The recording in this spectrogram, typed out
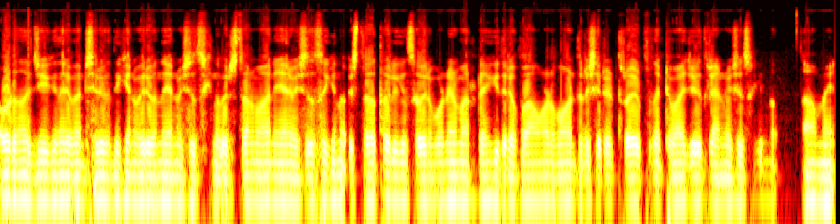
അവിടെ നിന്ന് ജീവിക്കുന്നതിന് മനുഷ്യരെ വിധിക്കാൻ വരുമെന്ന് ഞാൻ വിശ്വസിക്കുന്നു. പരിസ്ഥാനമായ ഞാൻ വിശ്വസിക്കുന്നു. വിസ്തകത്തോലിക സൗകര്യം പുണ്യന്മാരുടെ ഇതിലെ പാവങ്ങളുടെ മോഹനത്തിന് ശരീരത്തിൽ നിത്യമായ ജീവിതത്തിൽ ഞാൻ വിശ്വസിക്കുന്നു. ആമേൻ.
